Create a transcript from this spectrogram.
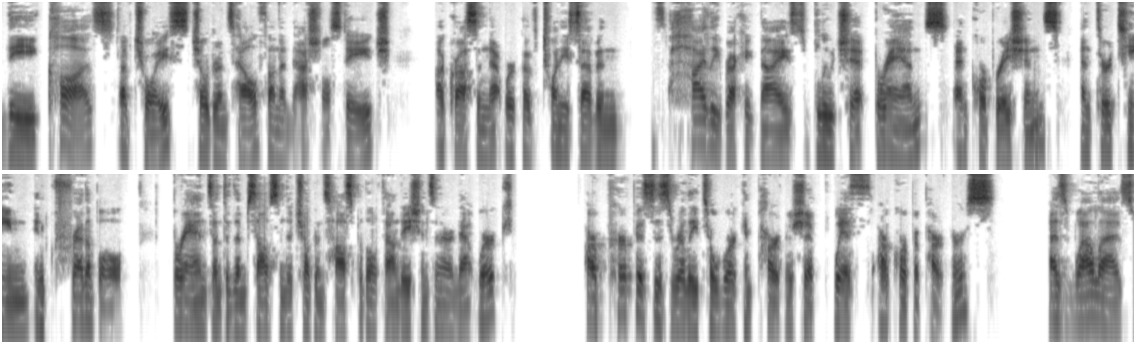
the cause of choice, children's health, on a national stage across a network of 27 highly recognized blue chip brands and corporations, and 13 incredible brands unto themselves in the Children's Hospital Foundations in our network. Our purpose is really to work in partnership with our corporate partners, as well as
